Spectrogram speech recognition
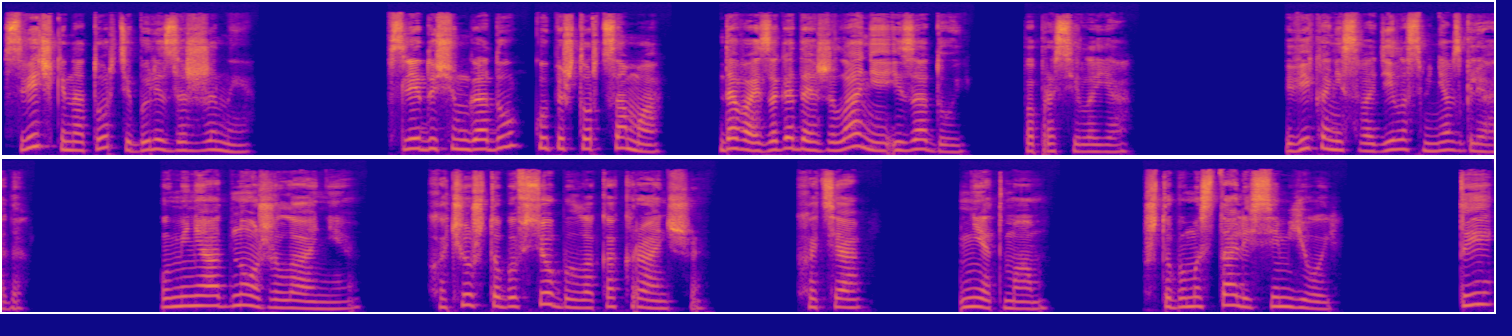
Свечки на торте были зажжены. «В следующем году купишь торт сама. Давай, загадай желание и задуй», – попросила я. Вика не сводила с меня взгляда. «У меня одно желание. Хочу, чтобы все было как раньше. Хотя... Нет, мам. Чтобы мы стали семьей. Ты,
